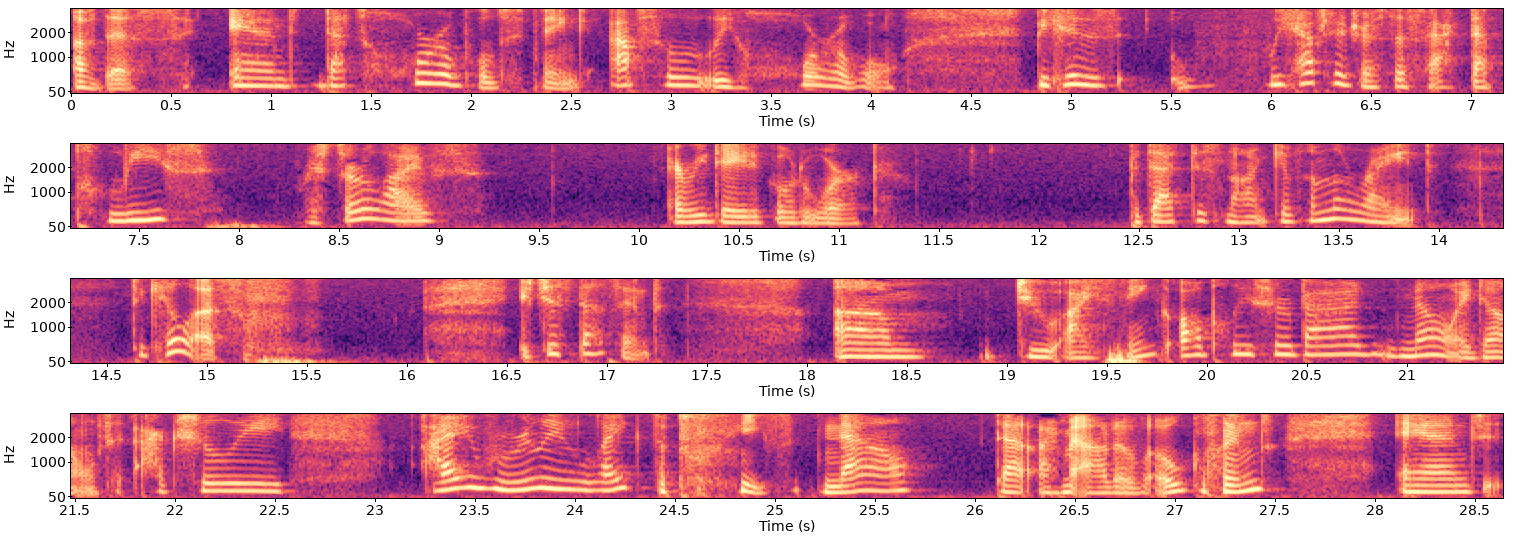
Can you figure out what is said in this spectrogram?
of this. And that's horrible to think, absolutely horrible, because we have to address the fact that police risk their lives every day to go to work. But that does not give them the right to kill us. it just doesn't. Um, do I think all police are bad? No, I don't. Actually, I really like the police now that I'm out of Oakland. And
